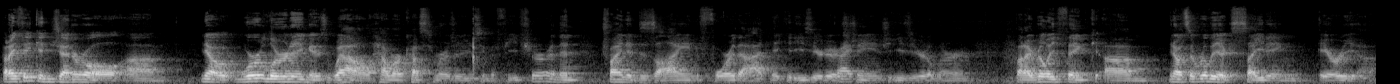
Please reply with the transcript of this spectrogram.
But I think in general, um, you know, we're learning as well how our customers are using the feature, and then trying to design for that, make it easier to Right. exchange, easier to learn. But I really think, um, you know, it's a really exciting area,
